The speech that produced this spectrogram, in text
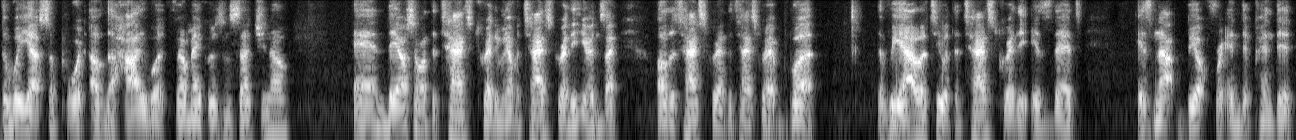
the way you have support of the Hollywood filmmakers and such, you know. And they also have the tax credit. We have a tax credit here, and it's like oh, the tax credit, the tax credit. But the reality with the tax credit is that it's not built for independent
